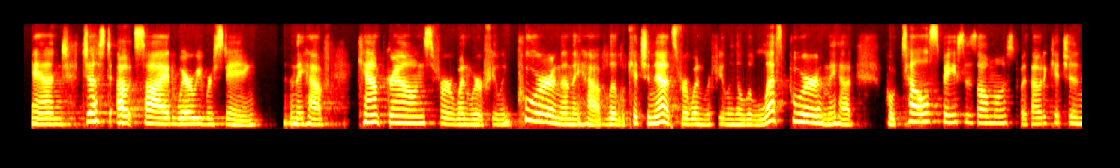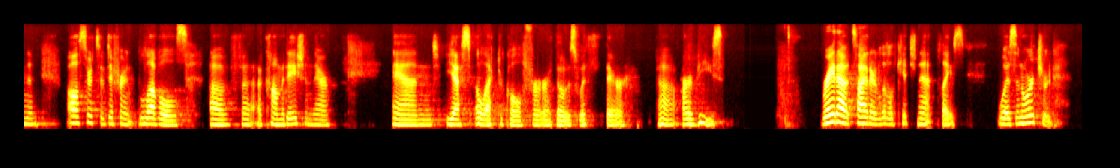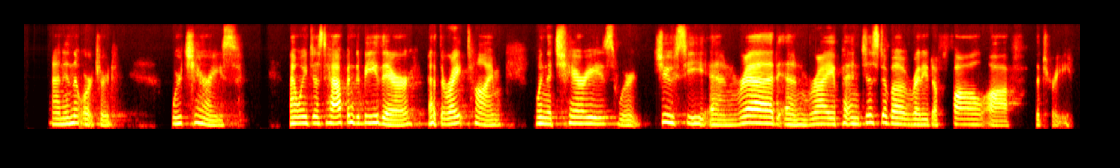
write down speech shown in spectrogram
And just outside where we were staying, and they have campgrounds for when we're feeling poor, and then they have little kitchenettes for when we're feeling a little less poor, and they had hotel spaces almost without a kitchen, and all sorts of different levels of uh, accommodation there. And yes, electrical for those with their uh, RVs. Right outside our little kitchenette place was an orchard. And in the orchard were cherries And we just happened to be there at the right time when the cherries were juicy and red and ripe and just about ready to fall off the tree.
